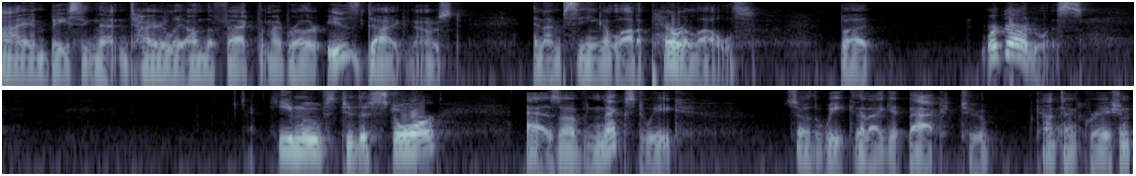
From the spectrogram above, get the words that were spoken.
I am basing that entirely on the fact that my brother is diagnosed and I'm seeing a lot of parallels. But regardless, he moves to the store as of next week, so the week that I get back to content creation.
